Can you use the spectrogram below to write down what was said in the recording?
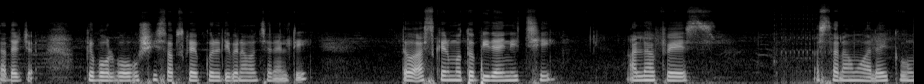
তাদেরকে বলব, অবশ্যই সাবস্ক্রাইব করে দিবেন আমার চ্যানেলটি তো আজকের মতো বিদায় নিচ্ছি। আল্লাহ হাফেজ। আসসালামু আলাইকুম।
